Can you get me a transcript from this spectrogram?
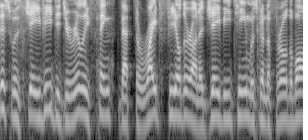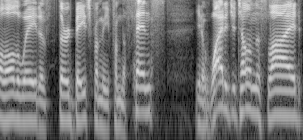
this was JV. Did you really think that the right fielder on a JV team was going to throw the ball all the way to third base from the from the fence? You know, why did you tell him to slide?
